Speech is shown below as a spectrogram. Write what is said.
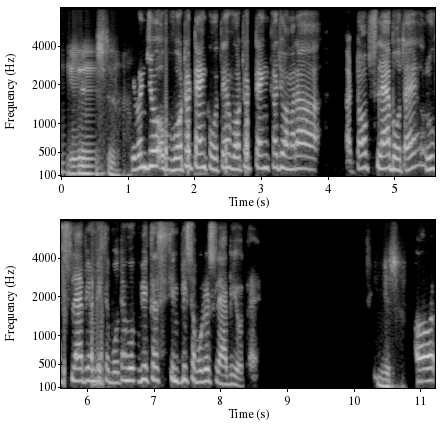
इवन yes, जो वाटर टैंक होते हैं वाटर टैंक का जो हमारा टॉप स्लैब होता है रूफ स्लैब हम इसे बोलते हैं वो भी एक तरह से सिंपली सपोर्टेड स्लैब ही होता है। Yes. और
